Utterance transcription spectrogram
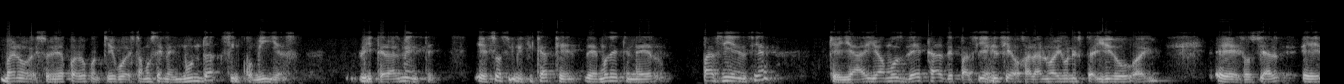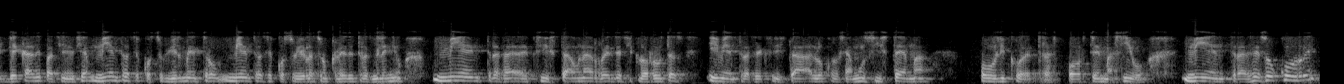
Bueno, estoy de acuerdo contigo. Estamos en la inmunda sin comillas, literalmente. Eso significa que debemos de tener paciencia, que ya llevamos décadas de paciencia, ojalá no haya un estallido ahí, eh, social, eh, décadas de paciencia mientras se construye el metro, mientras se construyen las troncales de Transmilenio, mientras exista una red de ciclorrutas y mientras exista lo que se llama un sistema público de transporte masivo. Mientras eso ocurre,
